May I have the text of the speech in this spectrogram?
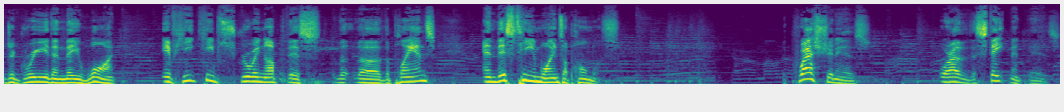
degree than they want if he keeps screwing up this the the, the plans and this team winds up homeless. The question is or rather the statement is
